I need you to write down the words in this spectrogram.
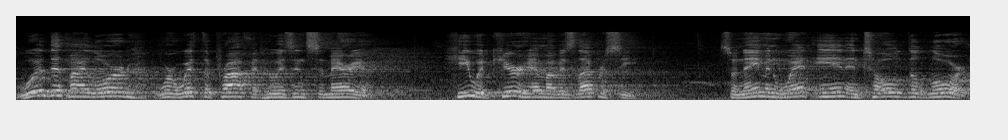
Would that my Lord were with the prophet who is in Samaria. He would cure him of his leprosy. So Naaman went in and told the Lord,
